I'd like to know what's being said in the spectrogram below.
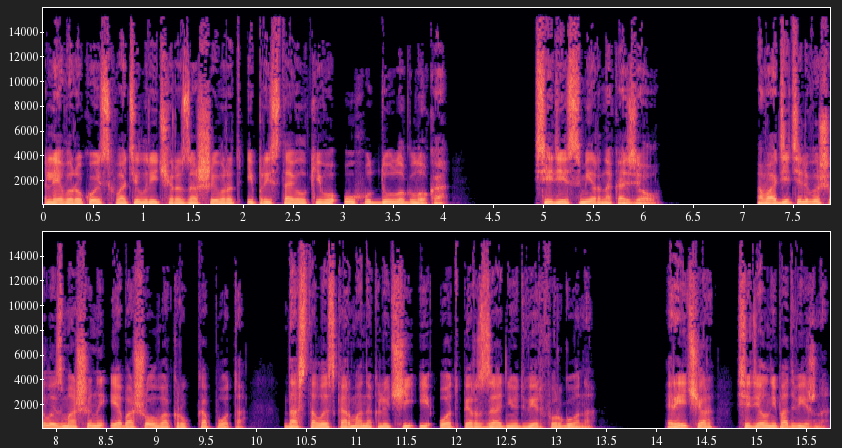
левой рукой схватил Ричера за шиворот и приставил к его уху дуло Глока. «Сиди смирно, козел». Водитель вышел из машины и обошел вокруг капота, достал из кармана ключи и отпер заднюю дверь фургона. Ричард сидел неподвижно.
